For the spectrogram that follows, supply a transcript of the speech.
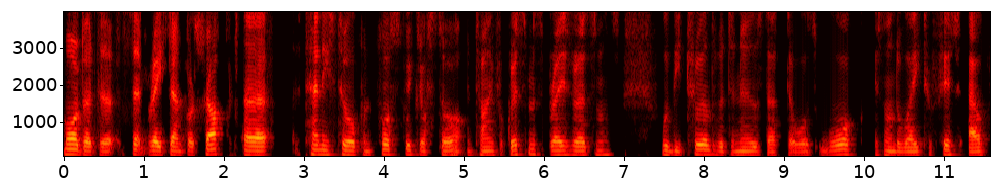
more about the Bray Central shop. Uh, Penneys to open first week of store in time for Christmas. Bray's residents will be thrilled with the news that there was work is underway to fit out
